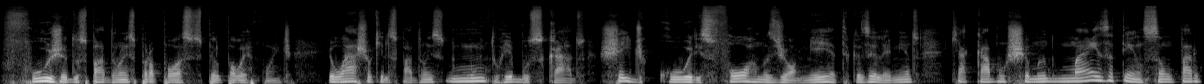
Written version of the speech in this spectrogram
fuja dos padrões propostos pelo PowerPoint. Eu acho aqueles padrões muito rebuscados, cheios de cores, formas geométricas, elementos que acabam chamando mais atenção para o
